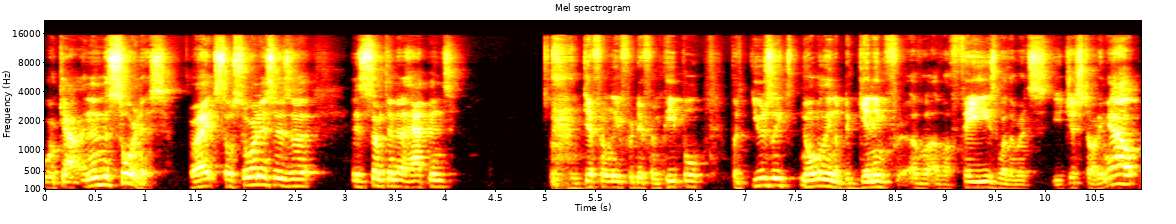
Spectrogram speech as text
workout. And then the soreness, right? So soreness is a is something that happens differently for different people, but usually, normally in the beginning of, a, of a phase, whether it's you're just starting out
